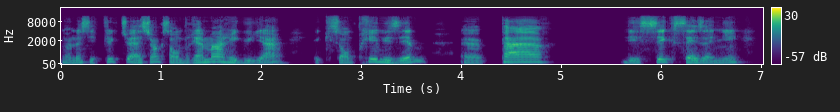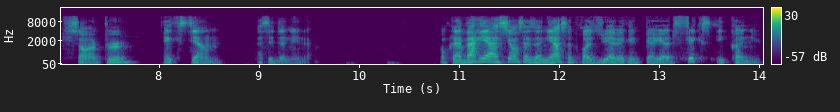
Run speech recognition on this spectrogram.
On a ces fluctuations qui sont vraiment régulières et qui sont prévisibles euh, par des cycles saisonniers qui sont un peu externes à ces données-là. Donc, la variation saisonnière se produit avec une période fixe et connue.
